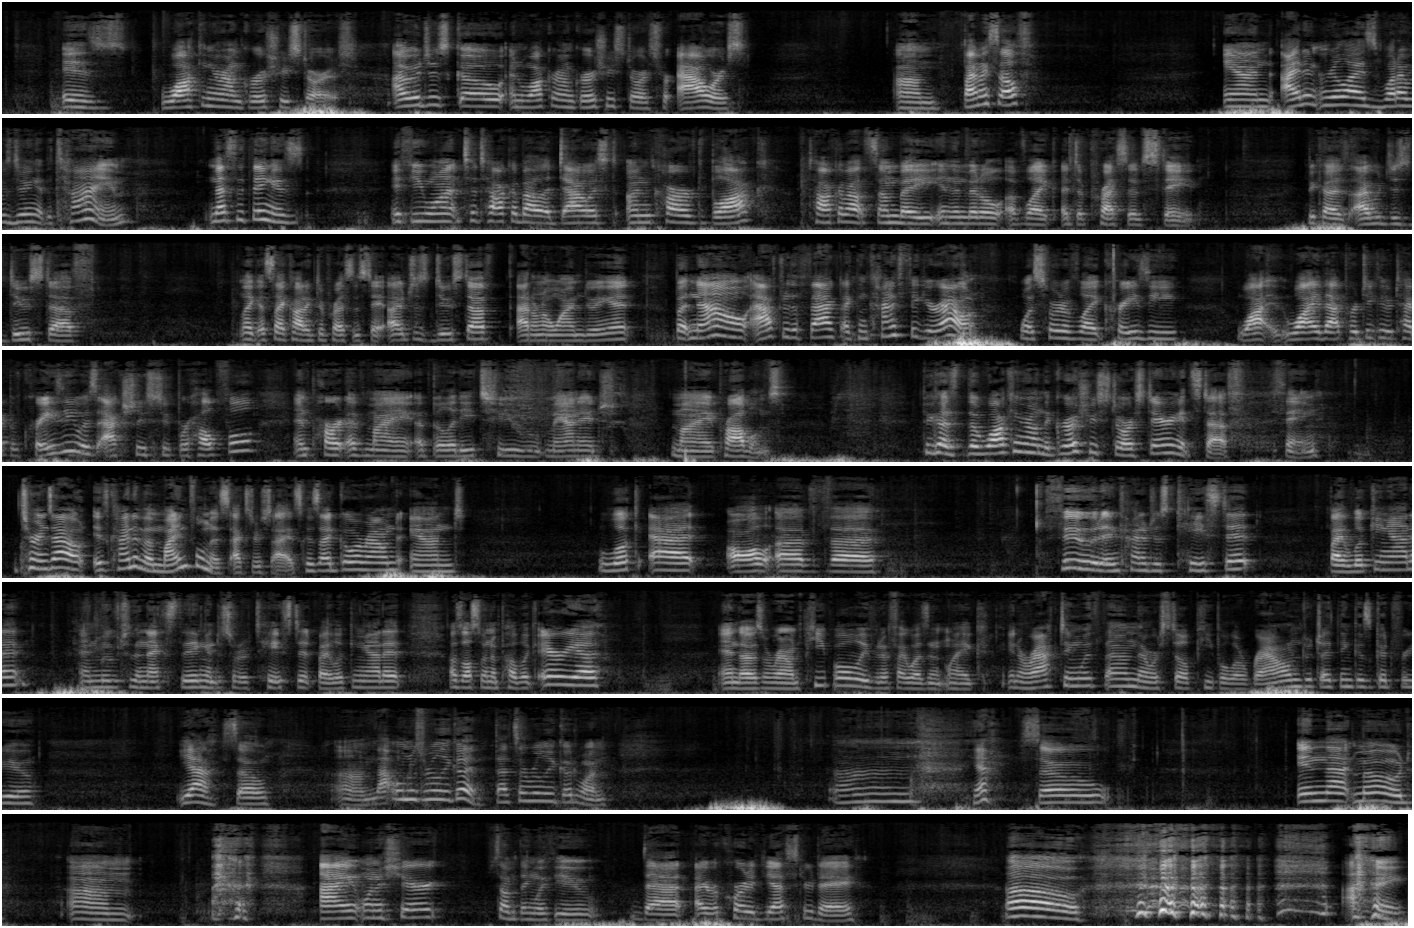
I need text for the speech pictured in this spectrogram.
is walking around grocery stores. I would just go and walk around grocery stores for hours um, by myself. And I didn't realize what I was doing at the time. And that's the thing is, if you want to talk about a Taoist uncarved block, talk about somebody in the middle of like a depressive state. Because I would just do stuff like a psychotic depressive state. I just do stuff. I don't know why I'm doing it. But now, after the fact, I can kind of figure out what sort of like crazy why why that particular type of crazy was actually super helpful and part of my ability to manage my problems. Because the walking around the grocery store staring at stuff thing turns out is kind of a mindfulness exercise because I'd go around and look at all of the food and kind of just taste it by looking at it and move to the next thing and just sort of taste it by looking at it. I was also in a public area and I was around people, even if I wasn't like interacting with them, there were still people around, which I think is good for you. Yeah, so um, that one was really good. That's a really good one. Um, yeah, so in that mode, um, I want to share something with you that I recorded yesterday Oh, I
